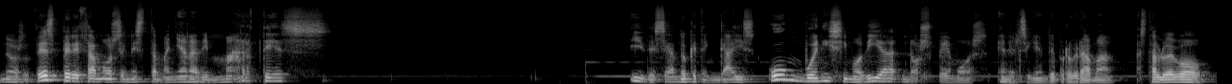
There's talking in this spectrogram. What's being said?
nos desperezamos en esta mañana de martes y deseando que tengáis un buenísimo día, nos vemos en el siguiente programa. Hasta luego.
